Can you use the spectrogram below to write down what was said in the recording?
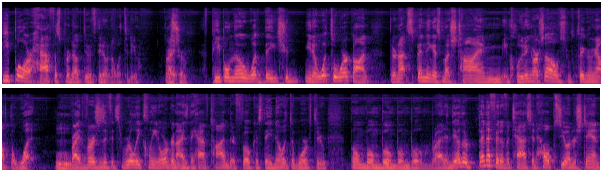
people are half as productive if they don't know what to do. Right? That's true. If people know what they should, you know, what to work on, they're not spending as much time, including ourselves, figuring out the what. Mm-hmm. Right, versus if it's really clean, organized, they have time, they're focused, they know what to work through. Boom, boom, boom, boom, boom. Right, and the other benefit of a task, it helps you understand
